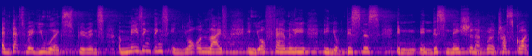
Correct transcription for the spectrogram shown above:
And that's where you will experience amazing things in your own life, in your family, in your business, in, in this nation. I'm going to trust God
